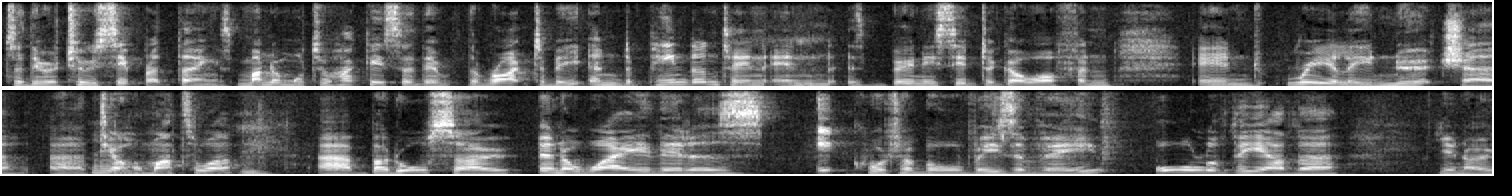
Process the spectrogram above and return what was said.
So there are two separate things: mana motuhake, so the, the right to be independent, and, and mm. as Bernie said, to go off and and really nurture uh, te aho matua, mm. uh, but also in a way that is equitable vis-a-vis all of the other you know,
